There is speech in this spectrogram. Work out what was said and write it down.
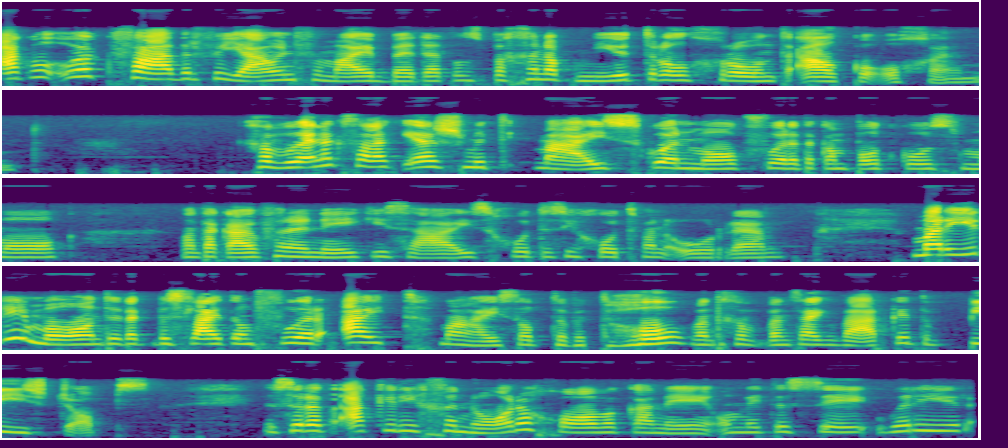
Ek wil ook verder vir jou en vir my bid dat ons begin op neutral grond elke oggend. Gewoonlik sal ek eers met my huis skoon maak voordat ek 'n potkos maak, want ek hou van 'n netjies huis. God is die God van orde. Maar hierdie maand het ek besluit om vooruit my huis op te betaal, want want ek werk het op peace jobs. Sodat ek hierdie genadegawe kan hê om net te sê, hoor hier,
